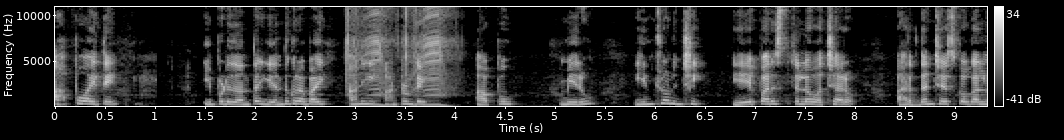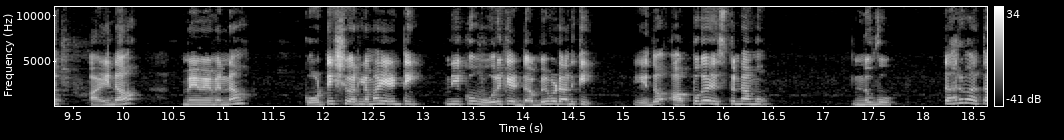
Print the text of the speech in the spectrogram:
అప్పు అయితే ఇప్పుడు ఇదంతా ఎందుకు రబాయ్ అని అంటుంటే అప్పు మీరు ఇంట్లో నుంచి ఏ పరిస్థితుల్లో వచ్చారో అర్థం చేసుకోగలను. అయినా మేమేమన్నా కోటీశ్వర్లమా ఏంటి? నీకు ఊరికే డబ్బు ఇవ్వడానికి ఏదో అప్పుగా ఇస్తున్నాము. నువ్వు తర్వాత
